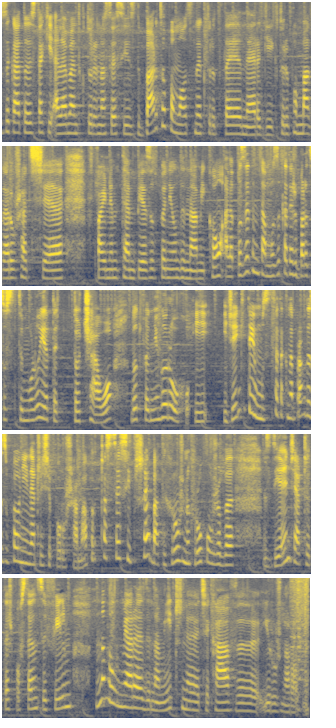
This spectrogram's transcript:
Muzyka to jest taki element, który na sesji jest bardzo pomocny, który dodaje energii, który pomaga ruszać się w fajnym tempie, z odpowiednią dynamiką, ale poza tym ta muzyka też bardzo stymuluje te, to ciało do odpowiedniego ruchu. I, I dzięki tej muzyce tak naprawdę zupełnie inaczej się poruszamy. A podczas sesji trzeba tych różnych ruchów, żeby zdjęcia czy też powstający film no, był w miarę dynamiczny, ciekawy i różnorodny.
